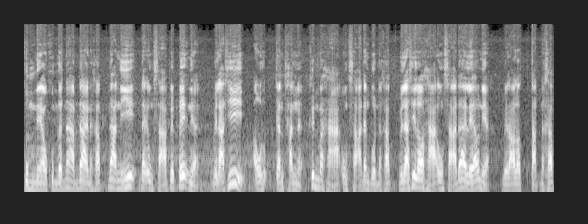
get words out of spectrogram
คุมแนวคุมระนาบได้นะครับด้านนี้ได้องศาเป๊ะๆเนี่ยเวลาที่เอาจันทันน่ะขึ้นมาหาองศาด้านบนนะครับเวลาที่เราหาองศาได้แล้วเนี่ยเวลาเราตัดนะครับ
